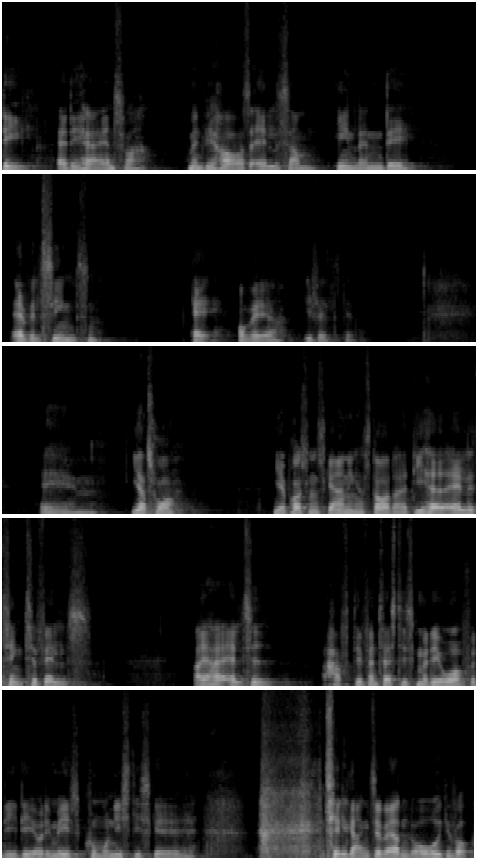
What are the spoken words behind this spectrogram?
del af det her ansvar, men vi har også alle sammen en eller anden del af velsignelsen af at være i fællesskab. Øh, jeg tror, i Apostlenes Gerninger står der, at de havde alle ting til fælles. Og jeg har altid haft det fantastisk med det ord, fordi det er jo det mest kommunistiske øh, tilgang til verden, du overhovedet kan få.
